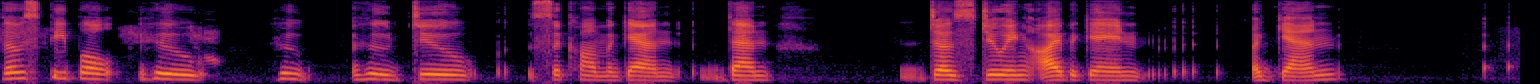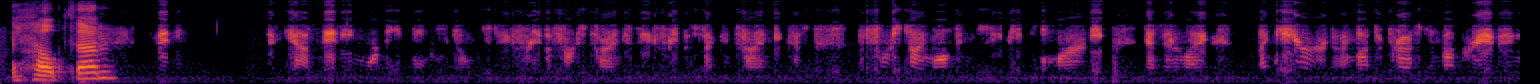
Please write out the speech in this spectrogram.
Those people who, who, who do succumb again, then does doing ibogaine again help them? Cured, I'm not craving,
